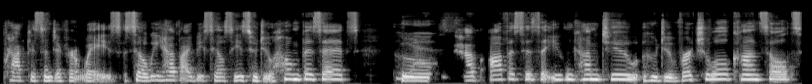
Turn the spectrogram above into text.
practice in different ways. So we have IBCLCs who do home visits, who yes. have offices that you can come to, who do virtual consults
